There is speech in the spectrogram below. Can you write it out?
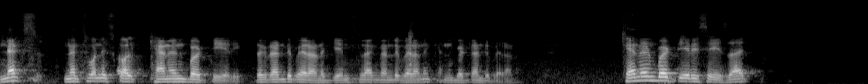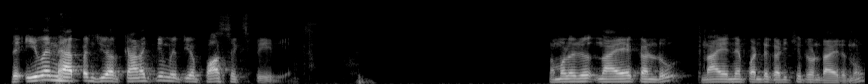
next next one is called Cannon Bard theory ഇത് രണ്ട് പേരാണ്. ജെയിംസ് ലാങ് രണ്ട് പേരാണ് കാനൻബർഡ് രണ്ട് പേരാണ്. Cannon Bard theory says that the event happens you are connecting with your past experience. നമ്മളൊരു നായയെ കണ്ടു. നായ എന്നെ പണ്ട് കടിച്ചിട്ടുണ്ടായിരുന്നു.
